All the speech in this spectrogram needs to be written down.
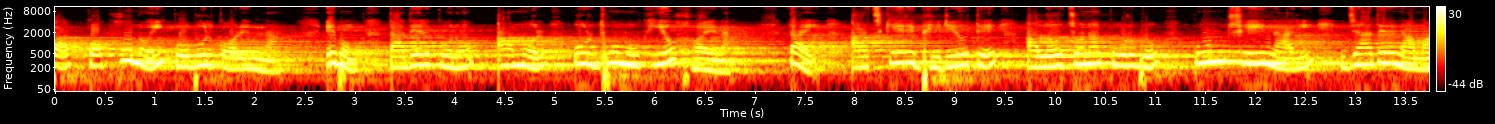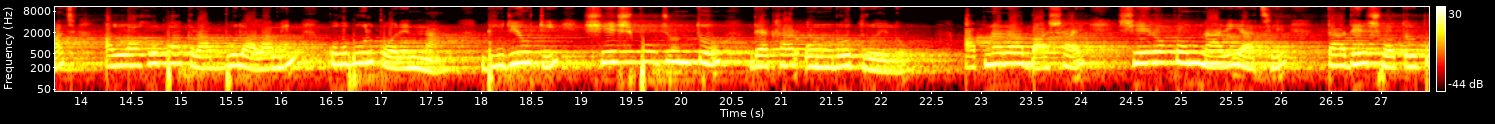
পাক কখনোই কবুল করেন না এবং তাদের কোনো আমল ঊর্ধ্বমুখীও হয় না। তাই আজকের ভিডিওতে আলোচনা করব কোন সেই নারী যাদের নামাজ আল্লাহ পাক রাব্বুল আলামিন কবুল করেন না। ভিডিওটি শেষ পর্যন্ত দেখার অনুরোধ রইল। আপনারা বাসায় সেরকম নারী আছে, তাদের সতর্ক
